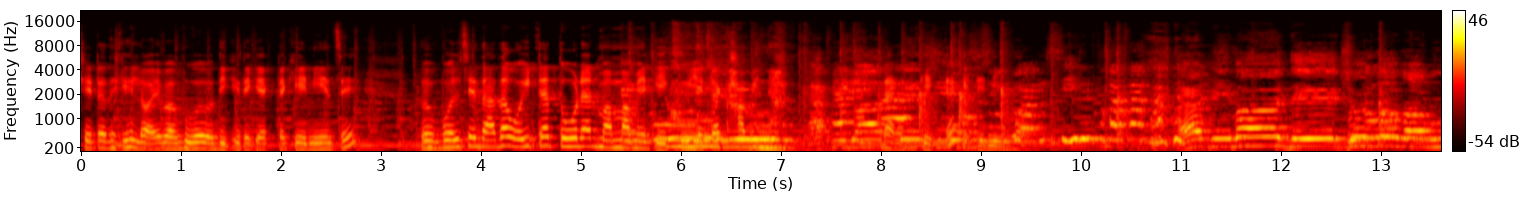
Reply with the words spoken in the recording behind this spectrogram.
সেটা দেখে লয়বাবু ওদিকে থেকে একটা খেয়ে নিয়েছে। তো বলছে দাদা ওইটা তোর আর মাম্মামের কেক তুই এটা খাবি না। দাঁড়া কেকটা কেটে নি হ্যাপি বার্থডে ছোট বাবু।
